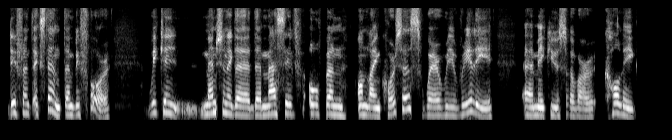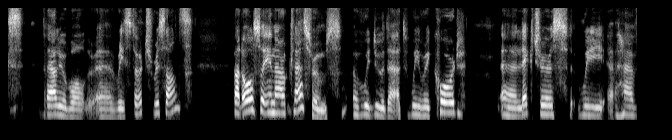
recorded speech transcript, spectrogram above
different extent than before we can mention the, the massive open online courses where we really uh, make use of our colleagues' valuable uh, research results. But also in our classrooms, uh, we do that. We record uh, lectures, we have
